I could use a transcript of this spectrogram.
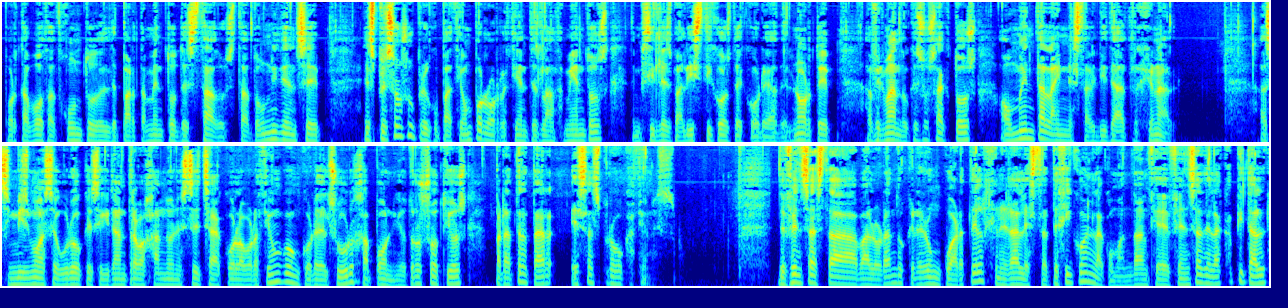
portavoz adjunto del Departamento de Estado estadounidense, expresó su preocupación por los recientes lanzamientos de misiles balísticos de Corea del Norte, afirmando que esos actos aumentan la inestabilidad regional. Asimismo, aseguró que seguirán trabajando en estrecha colaboración con Corea del Sur, Japón y otros socios para tratar esas provocaciones. Defensa está valorando crear un cuartel general estratégico en la Comandancia de Defensa de la capital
